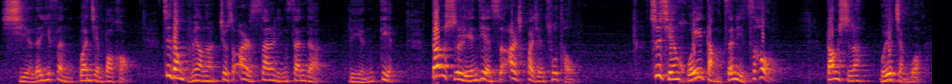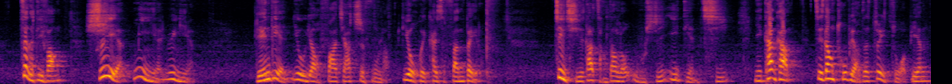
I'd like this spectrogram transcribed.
写了一份关键报告。这张股票呢，就是二三零三的联电，当时联电是二十块钱出头，之前回档整理之后，当时呢，我有讲过这个地方时也命也、运也，联电又要发家致富了，又会开始翻倍了。近期它涨到了五十一点七，你看看这张图表的最左边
